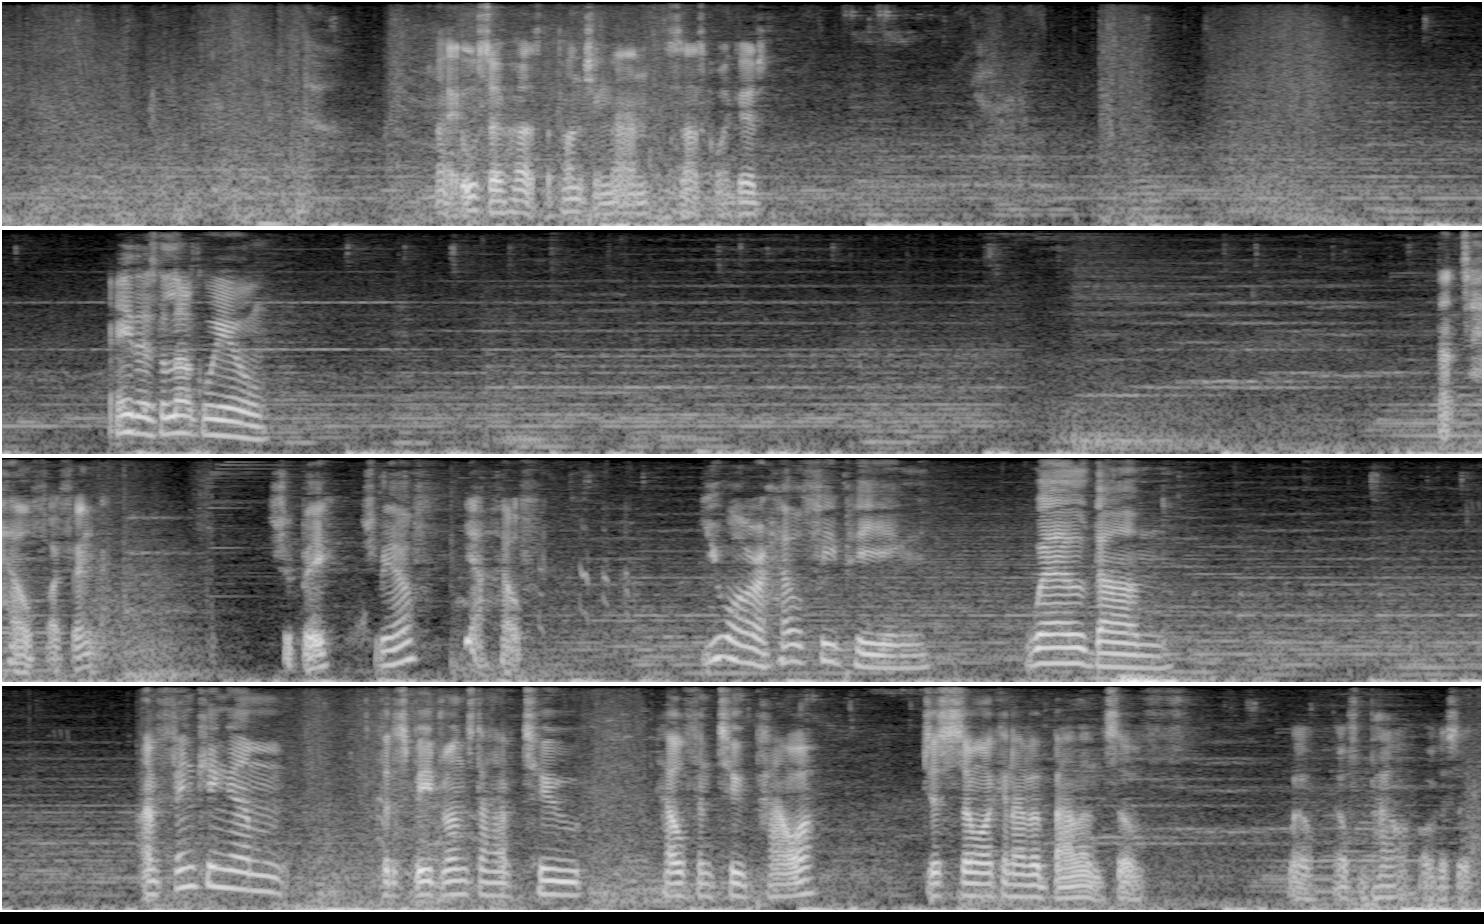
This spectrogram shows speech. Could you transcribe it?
It also hurts the punching man, so that's quite good. Hey, there's the luck wheel! Health, I think. Should be. Should be health? Yeah, health. You are a healthy being. Well done. I'm thinking um for the speed runs to have two health and two power, just so I can have a balance of well health and power, obviously.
